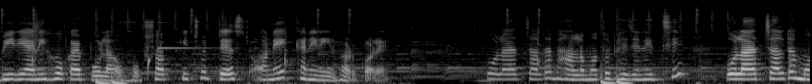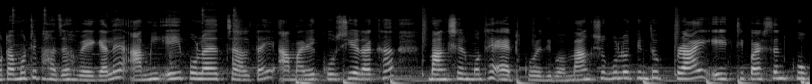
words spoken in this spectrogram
বিরিয়ানি হোক আর পোলাও হোক সব কিছুর টেস্ট অনেকখানি নির্ভর করে। পোলায়ের চালটা ভালো মতো ভেজে নিচ্ছি। পোলায়ের চালটা মোটামুটি ভাজা হয়ে গেলে আমি এই পোলায়ের চালটাই আমার এই কষিয়ে রাখা মাংসের মধ্যে অ্যাড করে দিব। মাংসগুলো কিন্তু প্রায় এইটটি পার্সেন্ট কুক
